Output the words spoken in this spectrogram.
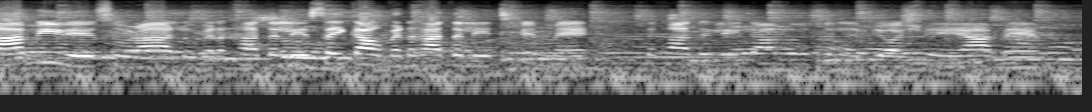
သားမိတွေဆိုတာလိုပဲတစ်ခါတလေစိတ်ကောက်မယ်တစ်ခါတလေချစ်မယ်တစ်ခါတလေကြောက်လို့ရှိရင်ပျော်ရွှင်ရမယ်ဘယ်လိုမျိုး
